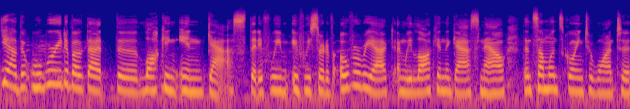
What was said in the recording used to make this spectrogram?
Yeah, we're worried about that the locking in gas. That if we if we sort of overreact and we lock in the gas now, then someone's going to want to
